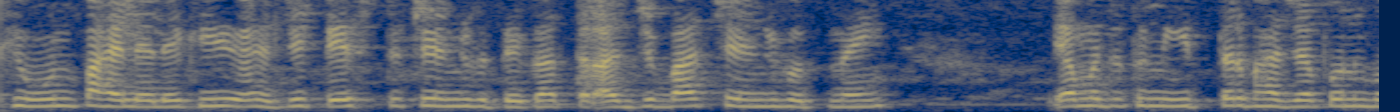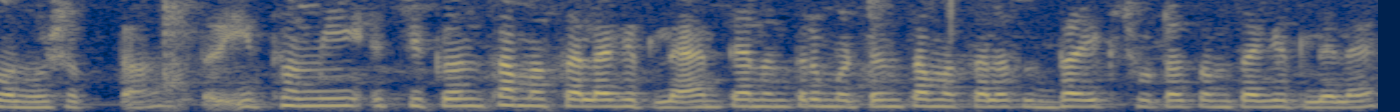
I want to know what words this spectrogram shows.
ठेवून पाहिलेले आहे की ह्याची टेस्ट चेंज होते का? तर अजिबात चेंज होत नाही. यामध्ये तुम्ही इतर भाज्या पण बनवू शकता. तर इथं मी चिकनचा मसाला घेतला आहे आणि त्यानंतर मटनचा मसालासुद्धा एक छोटा चमचा घेतलेला आहे.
